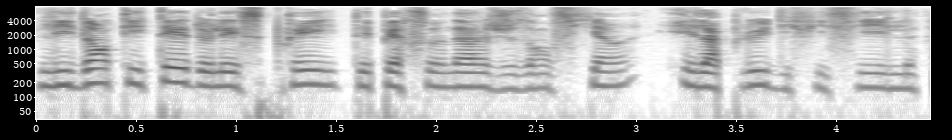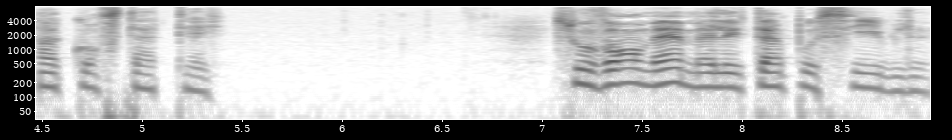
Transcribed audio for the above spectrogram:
L'identité de l'esprit des personnages anciens est la plus difficile à constater. Souvent même elle est impossible,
